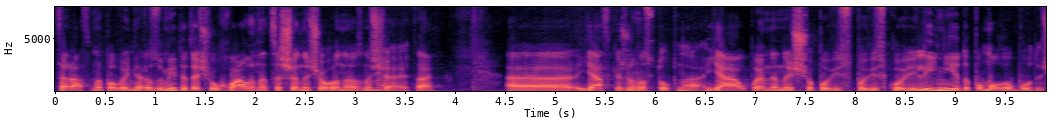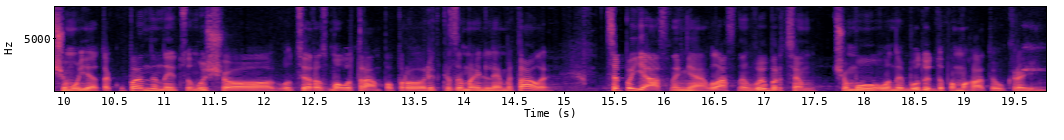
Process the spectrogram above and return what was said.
Це раз ми повинні розуміти, те, що ухвалено, це ще нічого не означає. Так? Е, я скажу наступне. Я впевнений, що по, військ- по військовій лінії допомога буде. Чому я так упевнений? Тому що оце розмова Трампа про рідкоземельні метали це пояснення власним виборцям, чому вони будуть допомагати Україні.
